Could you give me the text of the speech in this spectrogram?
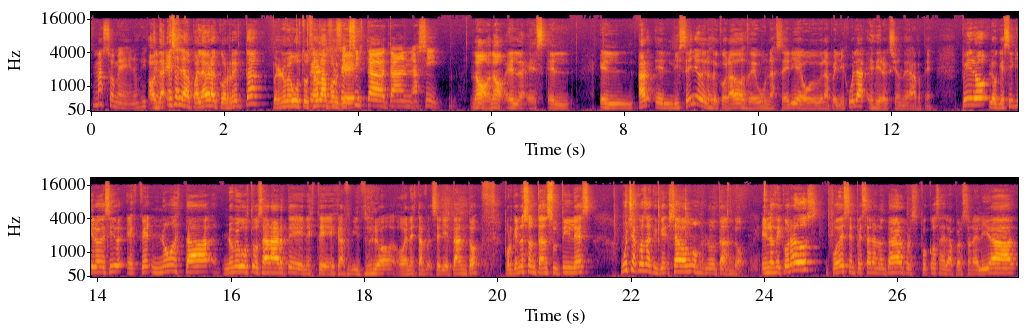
Más o menos, ¿viste? onda, esa es la palabra correcta, pero no me gusta Pero usarla no porque... sexista tan así. No, no, el, es el, el diseño de los decorados de una serie o de una película es dirección de arte. Pero lo que sí quiero decir es que no está. No me gusta usar arte en este capítulo o en esta serie tanto. Porque no son tan sutiles. Muchas cosas que, que ya vamos notando. En los decorados podés empezar a notar cosas de la personalidad.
